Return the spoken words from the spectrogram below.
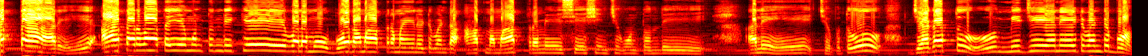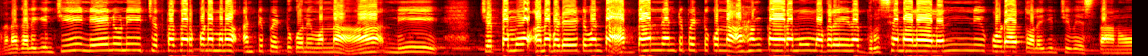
అత్తారే ఆ తర్వాత ఏముంటుంది? కేవలము బోధ మాత్రమైనటువంటి ఆత్మ మాత్రమే శేషించి ఉంటుంది అని చెబుతూ జగత్తు మిజి అనేటువంటి బోధన కలిగించి నేను నీ చిత్త దర్పణమున అంటి పెట్టుకొని ఉన్న నీ చిత్తము అనబడేటువంటి అర్థ మతాన్ని పెట్టుకున్న అహంకారము మొదలైన దృశ్యమలాలన్నీ కూడా తొలగించి వేస్తాను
